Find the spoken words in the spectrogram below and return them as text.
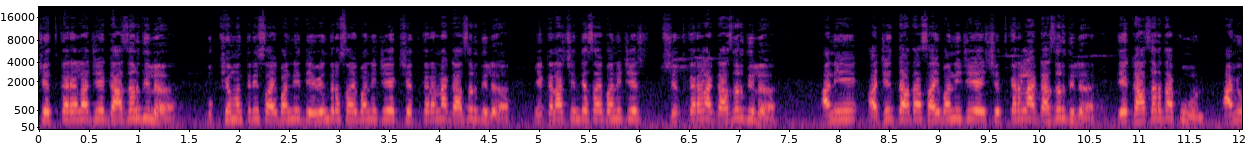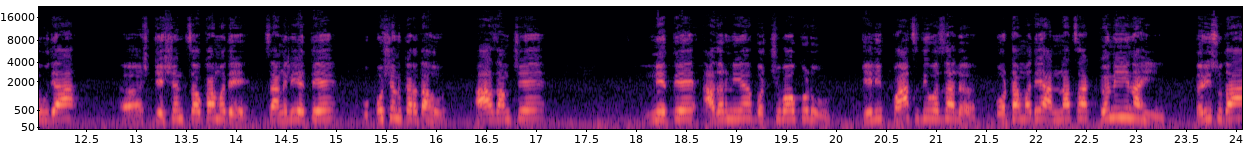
शेतकऱ्याला जे गाजर दिलं मुख्यमंत्री साहेबांनी देवेंद्र साहेबांनी जे शेतकऱ्यांना गाजर दिलं एकनाथ शिंदे साहेबांनी जे शेतकऱ्याला गाजर दिलं आणि अजितदादा साहेबांनी जे शेतकऱ्याला गाजर दिलं ते गाजर दाखवून आम्ही उद्या स्टेशन चौकामध्ये सांगली येथे उपोषण करत आहोत. आज आमचे नेते आदरणीय बच्चूभाऊ कडू गेली पाच दिवस झालं पोटामध्ये अन्नाचा कणही नाही. तरी सुद्धा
